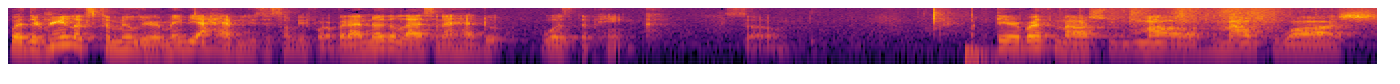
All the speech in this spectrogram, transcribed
But the green looks familiar. Maybe I have used this one before, but I know the last one I had was the pink. So TheraBreath mouth, mouth mouthwash.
